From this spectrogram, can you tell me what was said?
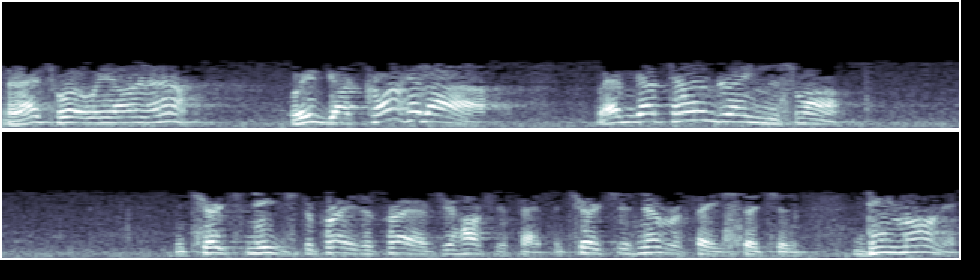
And that's where we are now. We've got crocodiles. We haven't got time to drain the swamp. The church needs to pray the prayer of Jehoshaphat. The church has never faced such a demonic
